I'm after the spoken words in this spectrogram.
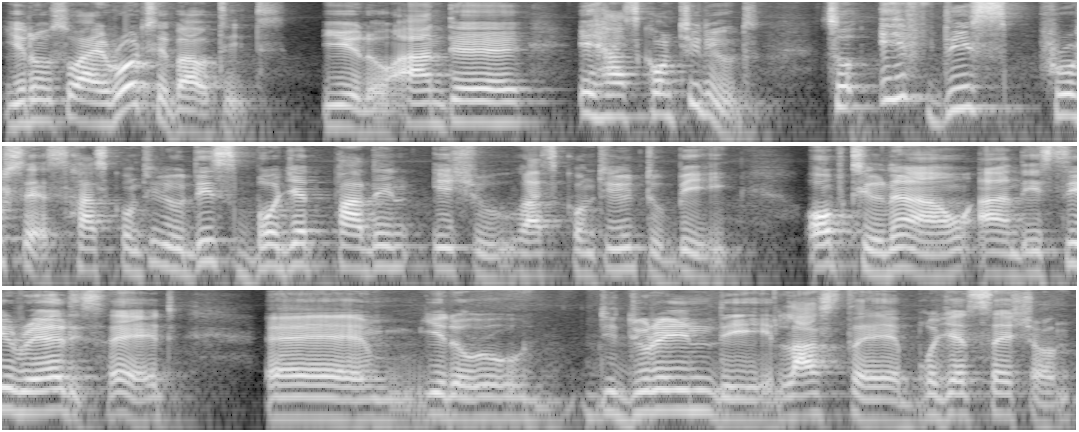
You know, so I wrote about it you know, and uh, it has continued. So if this process has continued, this budget padding issue has continued to be up till now, and it still reared its head, um, you know, during the last uh, budget session,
